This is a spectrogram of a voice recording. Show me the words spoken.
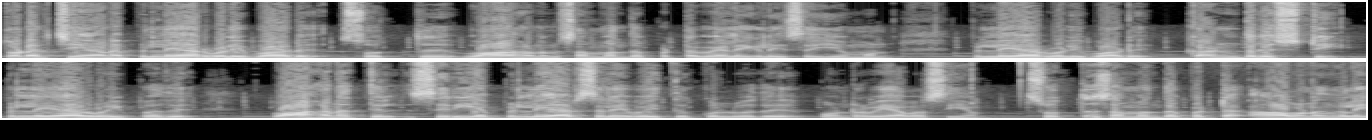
தொடர்ச்சியான பிள்ளையார் வழிபாடு சொத்து வாகனம் சம்பந்தப்பட்ட வேலைகளை செய்யும் முன் பிள்ளையார் வழிபாடு கண் திருஷ்டி பிள்ளையார் வைப்பது வாகனத்தில் சிறிய பிள்ளையார் சிலை வைத்துக் கொள்வது போன்றவை அவசியம். சொத்து சம்பந்தப்பட்ட ஆவணங்களை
